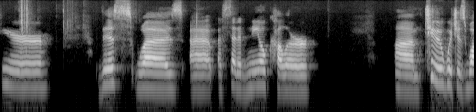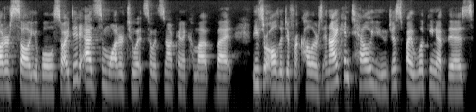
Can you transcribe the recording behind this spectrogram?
here. This was uh, a set of Neocolor um, 2, which is water soluble. So I did add some water to it, so it's not going to come up, but these are all the different colors. And I can tell you just by looking at this,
